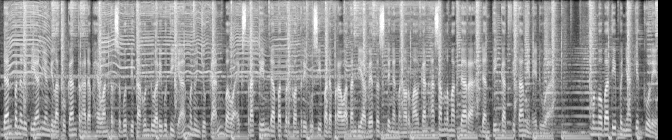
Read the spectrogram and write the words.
Dan penelitian yang dilakukan terhadap hewan tersebut di tahun 2003 menunjukkan bahwa ekstrak tin dapat berkontribusi pada perawatan diabetes dengan menormalkan asam lemak darah dan tingkat vitamin E2. Mengobati penyakit kulit.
